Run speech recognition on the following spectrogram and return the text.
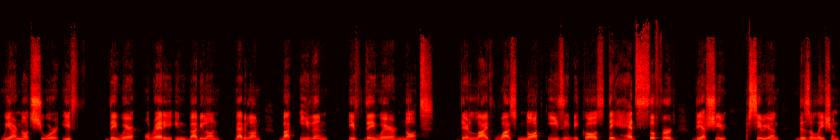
We are not sure if they were already in Babylon, Babylon, but even if they were not, their life was not easy because they had suffered the Assyrian desolation.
